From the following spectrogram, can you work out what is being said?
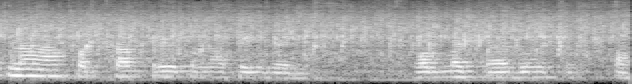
Cook na ang pagkaprito natin guys. Huwag masyadong tukpa.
